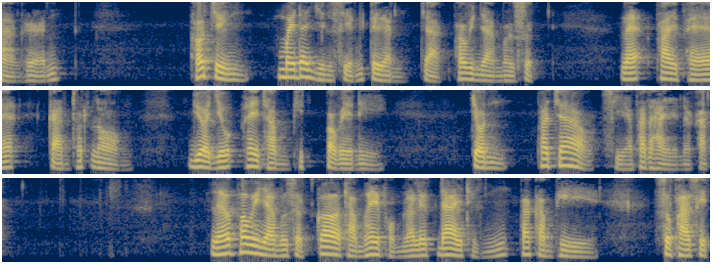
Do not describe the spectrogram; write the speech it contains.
ห่างเหิน เขาจึงไม่ได้ยินเสียงเตือนจากพระวิญญาณบริสุทธิ์และพ่ายแพ้การทดลอง ยั่วยุให้ทำผิดประเวณี จนพระเจ้าเสียพระทัยนะครับ แล้วพระวิญญาณบริสุทธิ์ก็ทำให้ผมระลึกได้ถึงพระคัมภีร์ สุภาษิต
